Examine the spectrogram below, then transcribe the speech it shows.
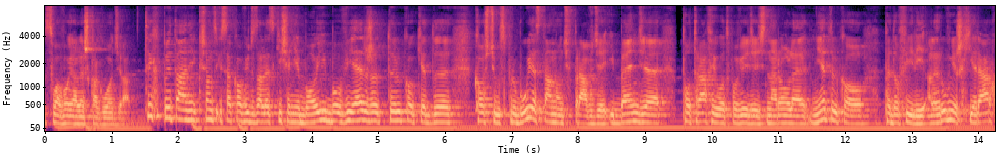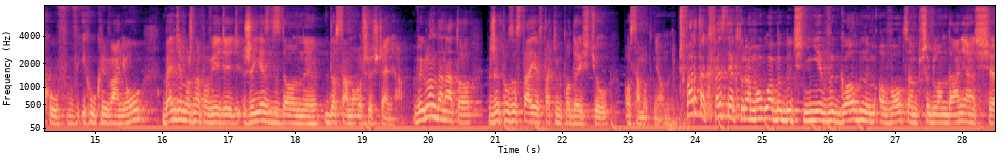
Sławoja Leszka Głodzia. Tych pytań ksiądz Isakowicz-Zaleski się nie boi, bo wie, że tylko kiedy Kościół spróbuje stanąć w prawdzie i będzie potrafił odpowiedzieć na rolę nie tylko pedofili, ale również hierarchów w ich ukrywaniu, będzie można powiedzieć, że jest zdolny do samooczyszczenia. Wygląda na to, że pozostaje w takim podejściu osamotniony. Czwarta kwestia, która mogłaby być niewygodnym owocem przyglądania się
